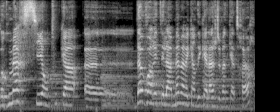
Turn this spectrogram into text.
Donc merci en tout cas euh, d'avoir été là, même avec un décalage de 24 heures.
